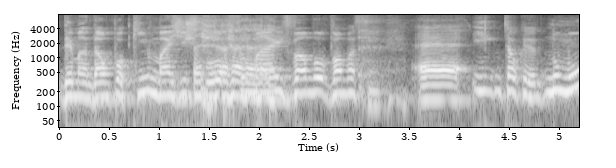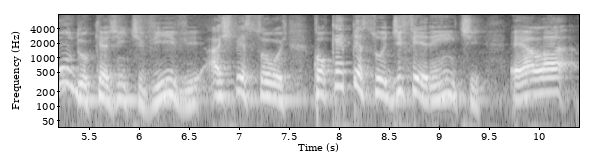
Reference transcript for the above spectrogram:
demandar um pouquinho mais de esforço, mas vamos, vamos assim. É, e, então, no mundo que a gente vive, as pessoas, qualquer pessoa diferente, ela.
